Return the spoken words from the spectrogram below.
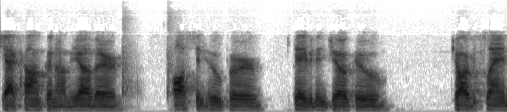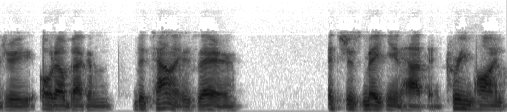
Jack Conklin on the other, Austin Hooper, David Njoku, Jarvis Landry, Odell Beckham. The talent is there. It's just making it happen. Kareem Hunt,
